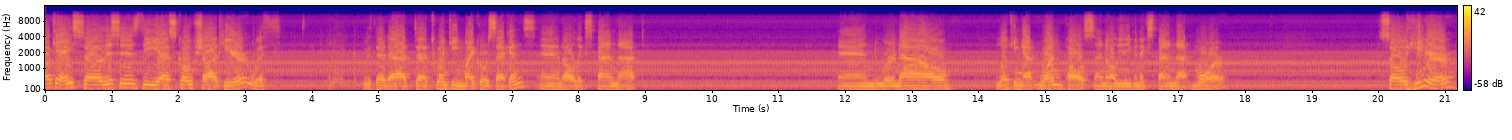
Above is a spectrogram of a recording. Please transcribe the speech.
Okay, so this is the uh, scope shot here with with it at uh, 20 microseconds and I'll expand that. And we're now looking at one pulse and I'll even expand that more. So here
